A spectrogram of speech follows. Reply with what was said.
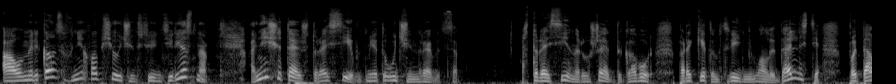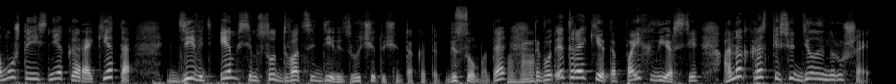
А у американцев у них вообще очень все интересно. Они считают, что Россия, вот мне это очень нравится, что Россия нарушает договор по ракетам средней и малой дальности, потому что есть некая ракета 9М729. Звучит очень так это весомо, да? Uh-huh. Так вот, эта ракета, по их версии, она как раз-таки все дело и нарушает.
